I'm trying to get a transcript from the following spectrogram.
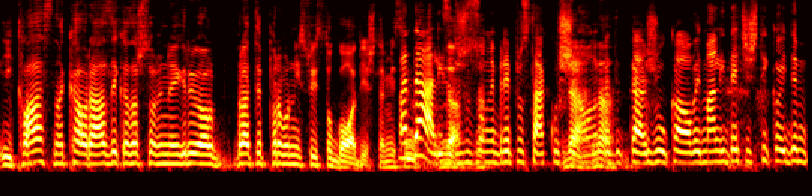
i klasna kao razlika zašto oni ne igraju, ali, brate, prvo nisu isto godište. Pa Mislim, da, ali zato što su one bre prostakuše, Da, ono da. kad kažu kao ovaj mali gde ćeš ti kao idem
